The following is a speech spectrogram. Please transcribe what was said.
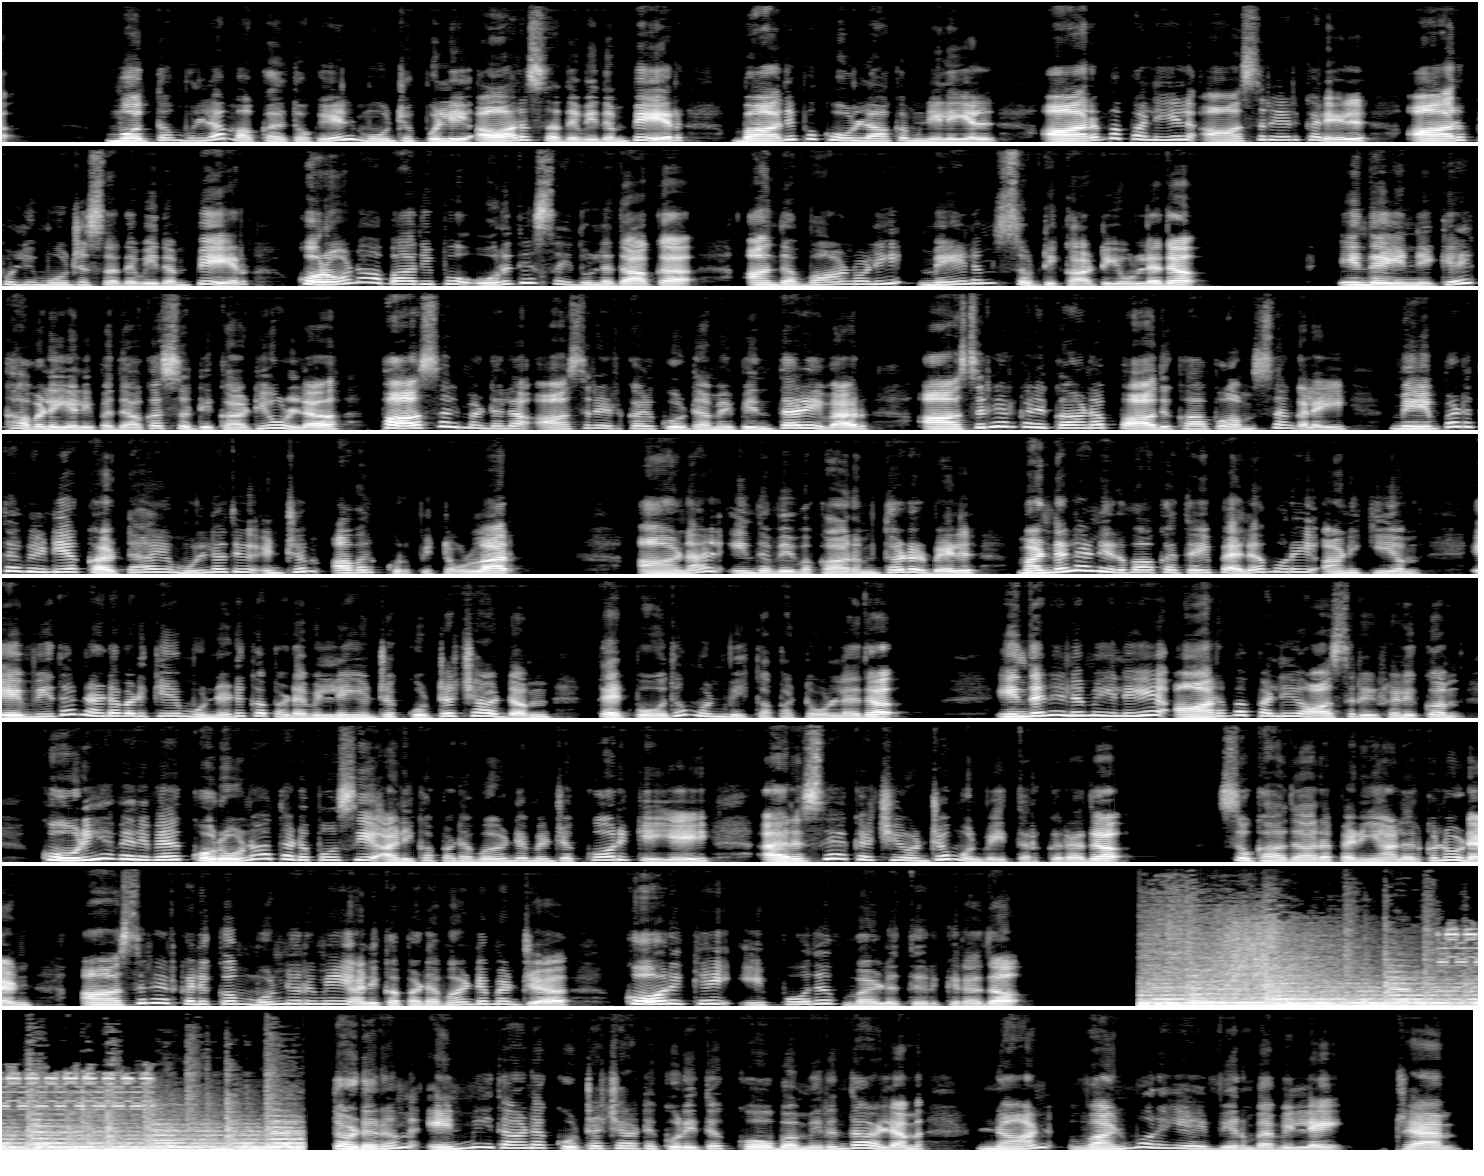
மொத்தமுள்ள மக்கள் தொகையில் மூன்று புள்ளி ஆறு சதவீதம் பேர் பாதிப்புக்கு உள்ளாகும் நிலையில் ஆரம்ப பள்ளியில் ஆசிரியர்களில் ஆறு புள்ளி மூன்று சதவீதம் பேர் கொரோனா பாதிப்பு உறுதி செய்துள்ளதாக அந்த வானொலி மேலும் சுட்டிக்காட்டியுள்ளது. இந்த எண்ணிக்கை கவலையளிப்பதாக சுட்டிக்காட்டியுள்ள பாசல் மண்டல ஆசிரியர்கள் கூட்டமைப்பின் தலைவர் ஆசிரியர்களுக்கான பாதுகாப்பு அம்சங்களை மேம்படுத்த வேண்டிய கட்டாயம் உள்ளது என்றும் அவர் குறிப்பிட்டுள்ளார். ஆனால் இந்த விவகாரம் தொடர்பில் மண்டல நிர்வாகத்தை பலமுறை அணுகியும் எவ்வித நடவடிக்கையும் முன்னெடுக்கப்படவில்லை என்ற குற்றச்சாட்டும் தற்போது முன்வைக்கப்பட்டுள்ளது. இந்த நிலைமையிலேயே ஆரம்ப பள்ளி ஆசிரியர்களுக்கும் கூடிய விரைவில் கொரோனா தடுப்பூசி அளிக்கப்பட வேண்டும் என்ற கோரிக்கையை அரசியல் கட்சி ஒன்று முன்வைத்திருக்கிறது. சுகாதார பணியாளர்களுடன் ஆசிரியர்களுக்கும் முன்னுரிமை அளிக்கப்பட வேண்டும் என்ற கோரிக்கை இப்போது வலுத்திருக்கிறது. தொடரும் என் மீதான குற்றச்சாட்டு குறித்து கோபம் இருந்தாலும் நான் வன்முறையை விரும்பவில்லை. டிரம்ப்.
